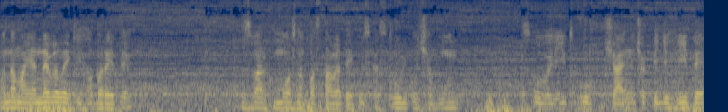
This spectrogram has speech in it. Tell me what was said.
Вона має невеликі габарити. Зверху можна поставити якусь каструльку, чавун, сковорідку, чайничок підігріти.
